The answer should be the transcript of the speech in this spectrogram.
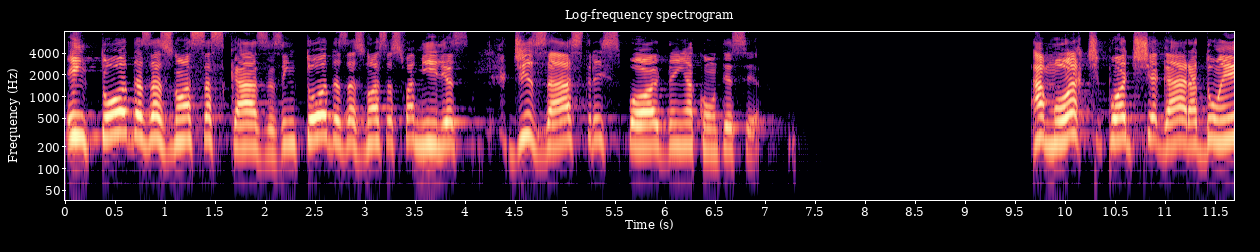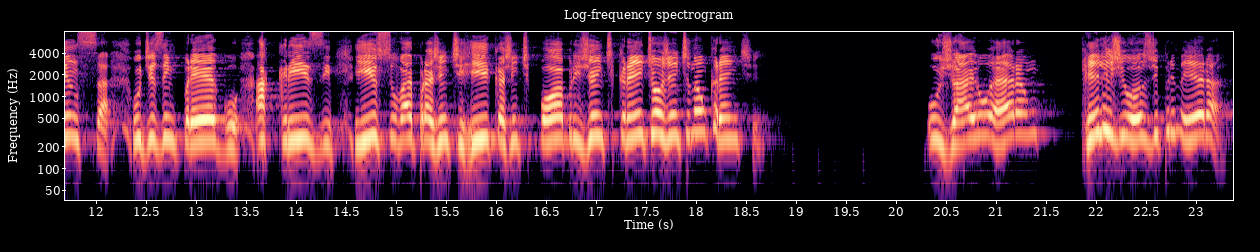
em todas as nossas casas, em todas as nossas famílias, desastres podem acontecer. A morte pode chegar, a doença, o desemprego, a crise, e isso vai para gente rica, gente pobre, gente crente ou gente não crente. O Jairo era um religioso de primeira.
